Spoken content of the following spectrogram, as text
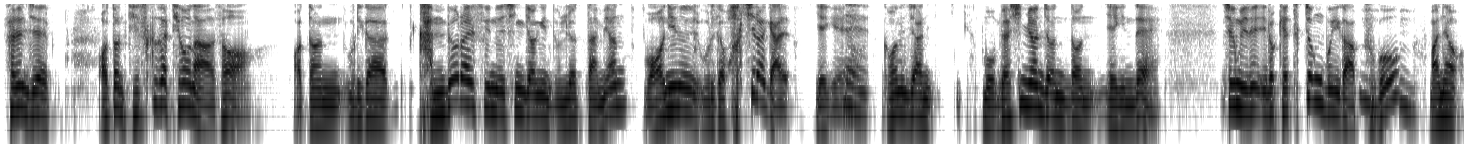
사실 이제 어떤 디스크가 튀어나와서 어떤 우리가 감별할 수 있는 신경이 눌렸다면 원인을 우리가 확실하게 알, 얘기해요. 네. 그거는 이제 한 뭐 몇십 년 전던 얘기인데 지금 이렇게 특정 부위가 아프고 음, 음. 만약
